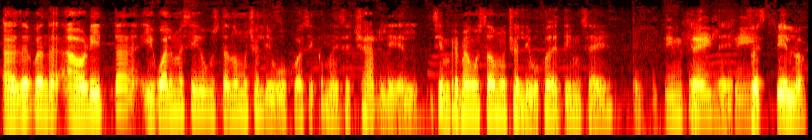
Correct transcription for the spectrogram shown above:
haz de cuenta, ahorita igual me sigue gustando mucho el dibujo, así como dice Charlie. siempre me ha gustado mucho el dibujo de Team Sale. Team Sale, este, sí. Su estilo.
